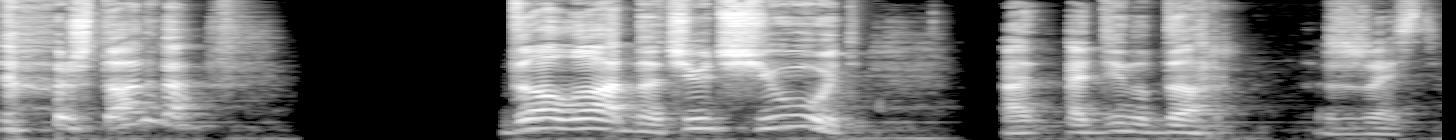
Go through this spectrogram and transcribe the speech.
Штанга? Да ладно, чуть-чуть. Один удар. Жесть.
